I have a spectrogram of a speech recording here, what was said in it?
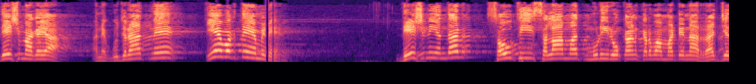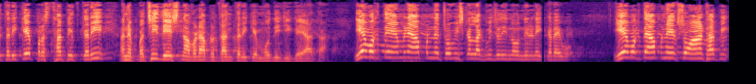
દેશમાં ગયા અને ગુજરાતને એ વખતે એમણે દેશની અંદર સૌથી સલામત મૂડી રોકાણ કરવા માટેના રાજ્ય તરીકે પ્રસ્થાપિત કરી અને પછી દેશના વડાપ્રધાન તરીકે મોદીજી ગયા હતા. એ વખતે એમણે આપણને ચોવીસ કલાક વીજળીનો નિર્ણય કરાવ્યો. એ વખતે આપણને એકસો આઠ આપી.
